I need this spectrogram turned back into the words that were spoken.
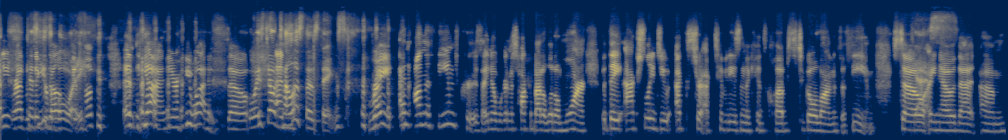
being read with Tinkerbell. He's a boy. And yeah, and here he was. So boys don't and, tell us those things. right. And on the themed cruise, I know we're going to talk about a little more, but they actually do extra activities in the kids clubs to go along with the theme. So yes. I know that um,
